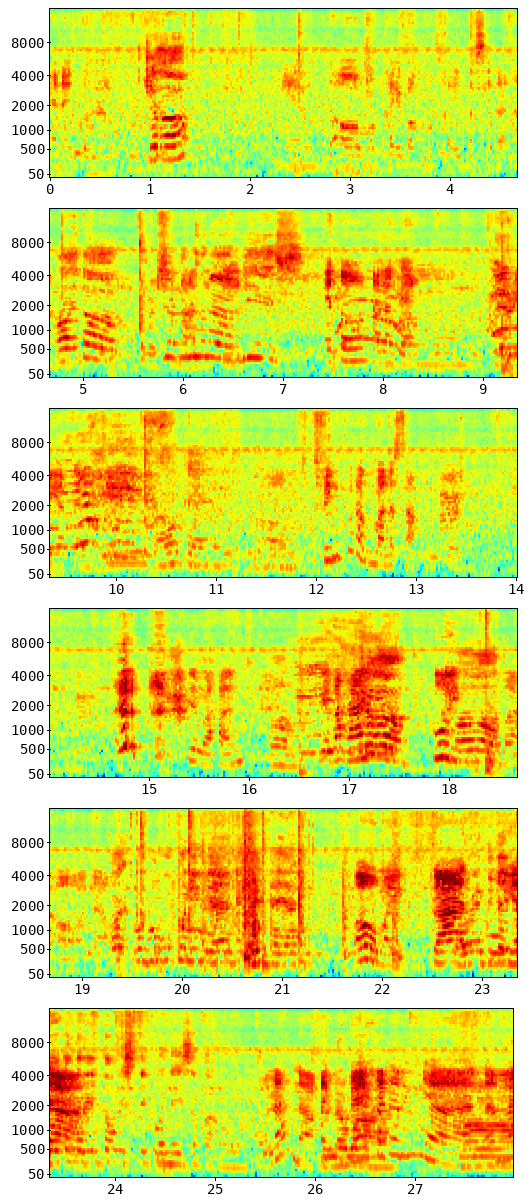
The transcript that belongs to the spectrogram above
and a girl. Siya, ah. And, oh, magkaibang magkaiba sila ng Oh, ito. ano, Siya, ano na, personality. Ito talagang very attentive. Ah, Okay. Um, feeling ko nagmana sa akin to. Di ba, Han? Oh. Di ba, Han? Ah. Huy! Oo. Diba? Oo, daw. Ay, huwag mo kukunin yan. Kaya kaya. Oh my God, Oh, hindi kayo kuya. na rin tong stick on na isa pa. Oh. Wala na. Kay. Becca na rin yan. Oh, Wala na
